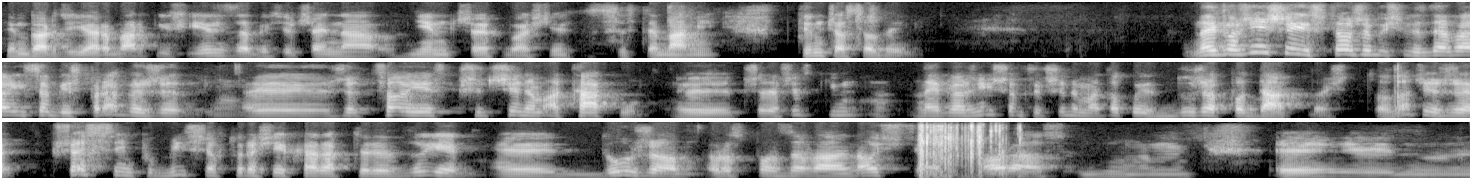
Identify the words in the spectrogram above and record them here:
tym bardziej jarmarki, jest zabezpieczona w Niemczech właśnie systemami tymczasowymi. Najważniejsze jest to, żebyśmy zdawali sobie sprawę, że, y, że co jest przyczyną ataku. Y, Przede wszystkim najważniejszą przyczyną ataku jest duża podatność. To znaczy, że przestrzeń publiczna, która się charakteryzuje y, dużą rozpoznawalnością oraz mm, mm,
